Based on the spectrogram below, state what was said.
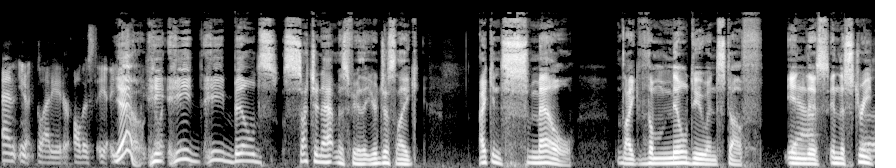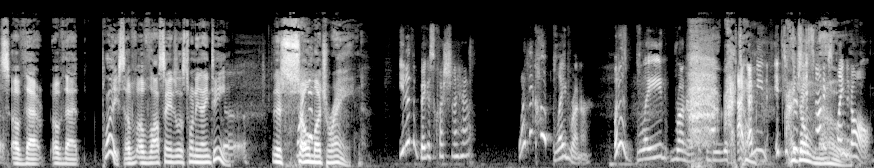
and you know, Gladiator, all those. Yeah, Yeah, he he he builds such an atmosphere that you're just like, I can smell like the mildew and stuff in Yeah. this in the streets uh. of that of that place of, of Los Angeles 2019. Uh. There's so much rain. You know, the biggest question I have: Why do they call it Blade Runner? What does Blade Runner have to do with? I I, I, mean, it's I it's not know. explained at all.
